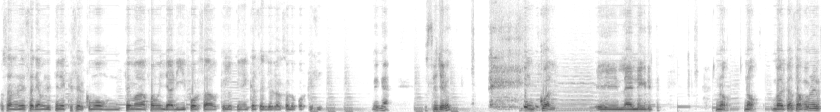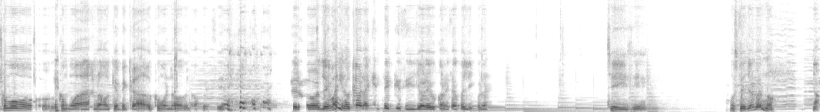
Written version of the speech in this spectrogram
O sea, no necesariamente tiene que ser como un tema familiar y forzado que lo tiene que hacer llorar solo porque sí. Venga, ¿usted lloró? ¿En cuál? Eh, la del negrito. No, no. Me alcanzó a poner como, como, ah, no, qué pecado, como no, no, pues sí. Pero yo imagino que habrá gente que sí llore con esa película. Sí, sí. ¿Usted lloró o no? No.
